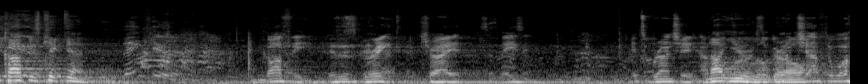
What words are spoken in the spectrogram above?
the coffee's kicked in. Thank you. Coffee. This is great. Try it. It's amazing. It's brunchy. Not you, little girl. Brunch after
